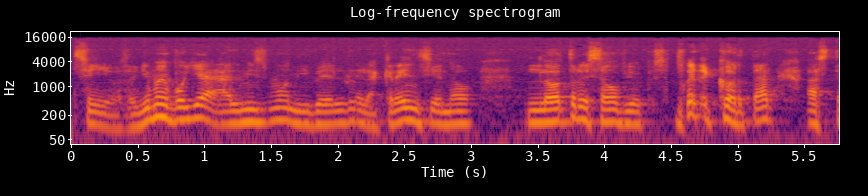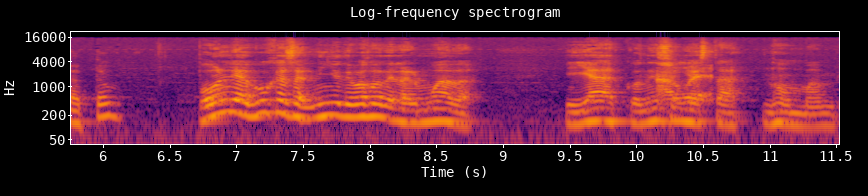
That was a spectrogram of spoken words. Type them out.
Sí, o sea, yo me voy a- al mismo nivel de la creencia, no, Lo otro es obvio que se puede cortar hasta tú. Ponle agujas al niño debajo de la almohada. Y ya, con eso Ah, ya bueno. está. No mames.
